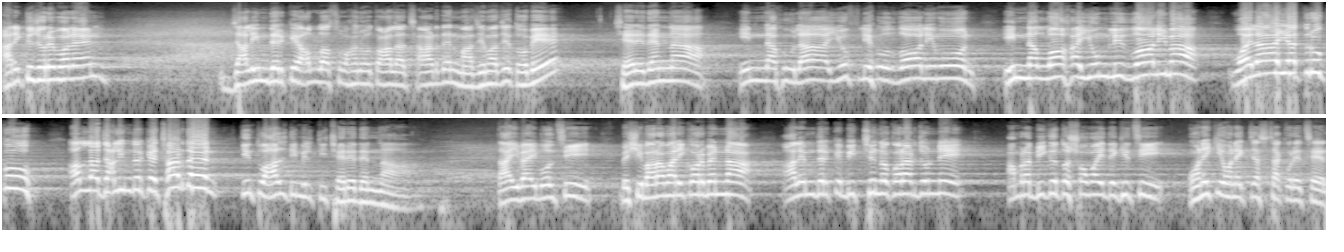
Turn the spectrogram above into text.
আর একটু জোরে বলেন। জালিমদেরকে আল্লাহ সুবহানাহু ওয়া ছাড় দেন মাঝে মাঝে, তবে ছেড়ে দেন না। ইন্নাহু লা ইউফলিহু যালিমুন। ইন্নাল্লাহা ইউমলি যালিমা ওয়া লা ইয়াতরুকু আল্লাহ জালিমদেরকে ছাড় দেন। কিন্তু আলটিমেটলি ছেড়ে দেন না। তাই ভাই বলছি, বেশি বাড়াবাড়ি করবেন না। আলেমদেরকে বিচ্ছিন্ন করার জন্যে আমরা বিগত সময় দেখেছি অনেকেই অনেক চেষ্টা করেছেন।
